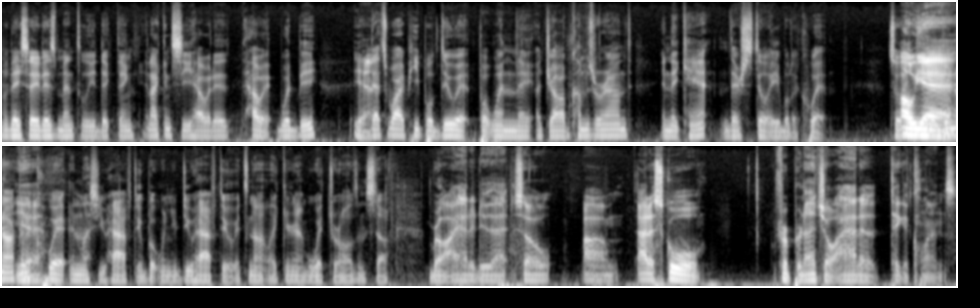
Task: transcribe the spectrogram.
They say it is mentally addicting and I can see how it is how it would be. Yeah. That's why people do it, but when they a job comes around and they can't, they're still able to quit. So Oh, like, you're- yeah, you're not gonna yeah. quit unless you have to. But when you do have to, it's not like you're gonna have withdrawals and stuff. Bro, I had to do that. So, um, out of school for Prudential, I had to take a cleanse,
